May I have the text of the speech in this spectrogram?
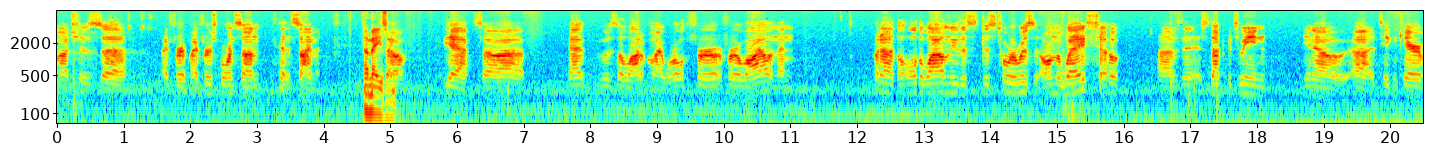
much. Is uh, my fir- my firstborn son, Simon. Amazing. So yeah, so uh, that was a lot of my world for for a while, and then, but uh, the, all the while knew this this tour was on the way, so uh, I was in, stuck between, you know, uh, taking care of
